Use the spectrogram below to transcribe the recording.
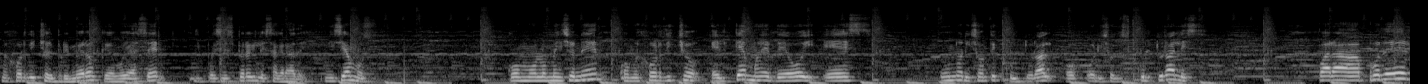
mejor dicho el primero que voy a hacer y pues espero y les agrade. Iniciamos. Como lo mencioné, o mejor dicho, el tema de hoy es un horizonte cultural o horizontes culturales. Para poder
